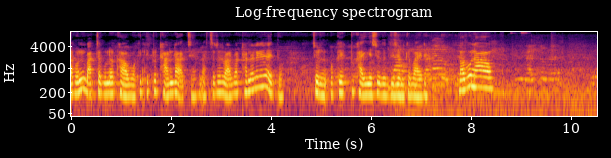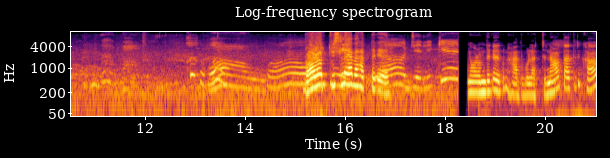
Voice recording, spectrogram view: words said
এখন বাচ্চাগুলোর খাওয়াবো কিন্তু একটু ঠান্ডা আছে। বাচ্চাটার বারবার ঠান্ডা লেগে যায় তো? চলুন ওকে একটু খাইয়েছি ওদের দুজনকে বাইরে। বাবু নাও। নরম পিছলে যাবে হাত থেকে। নরম দেখে দেখুন হাত বোলাচ্ছে। নাও তাড়াতাড়ি খাও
